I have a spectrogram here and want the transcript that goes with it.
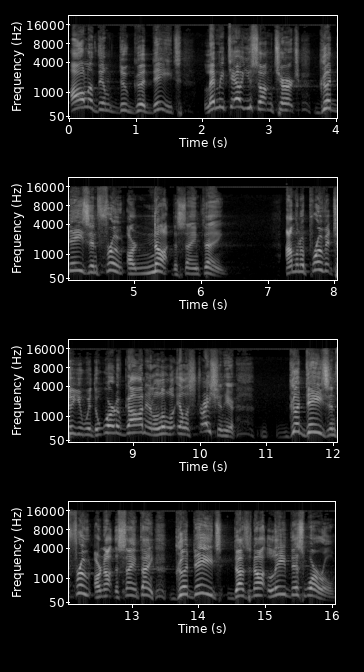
all of them do good deeds. Let me tell you something, church good deeds and fruit are not the same thing. I'm going to prove it to you with the Word of God and a little illustration here. Good deeds and fruit are not the same thing. Good deeds does not leave this world.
